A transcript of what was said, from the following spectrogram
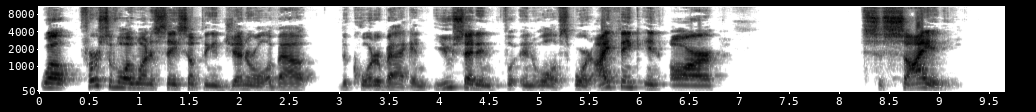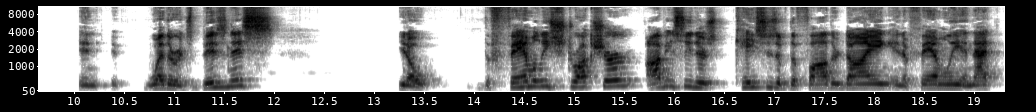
Well, first of all, I want to say something in general about the quarterback. And you said in in all of sport, I think in our society, in whether it's business, you know, the family structure. Obviously, there's cases of the father dying in a family and that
